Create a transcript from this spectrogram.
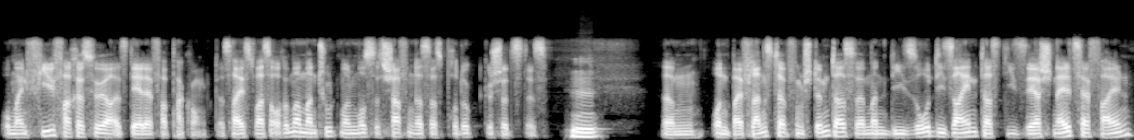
um ein Vielfaches höher als der der Verpackung. Das heißt, was auch immer man tut, man muss es schaffen, dass das Produkt geschützt ist. Hm. Ähm, und bei Pflanztöpfen stimmt das, wenn man die so designt, dass die sehr schnell zerfallen.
